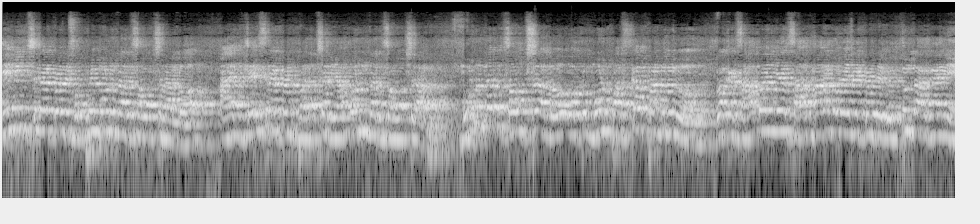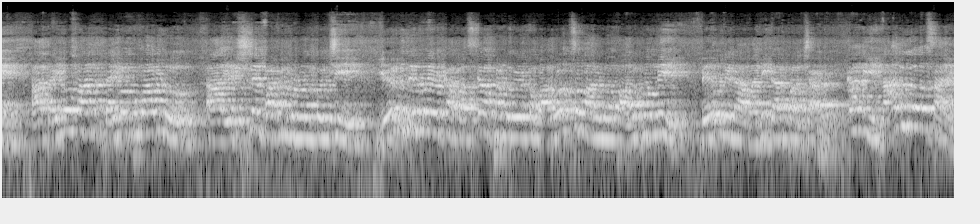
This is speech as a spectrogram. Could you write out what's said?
జీవించినటువంటి ముప్పై మూడున్నర సంవత్సరాల్లో ఆయన చేసినటువంటి పరిచర్య మూడున్నర సంవత్సరాలు. మూడున్నర సంవత్సరాల్లో ఒక మూడు పస్కా పండుగలు ఒక సామాన్య సాధారణమైనటువంటి వ్యక్తుల్లాగానే ఆ దైవ ఎరుసలేం పట్టణంలోకి వచ్చి ఏడు దినముల యొక్క పస్కా పండుగ యొక్క వారోత్సవాలలో పాల్గొని దేవుని నామాన్ని కనపరిచాడు కానీ ఈ నాలుగవసారి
